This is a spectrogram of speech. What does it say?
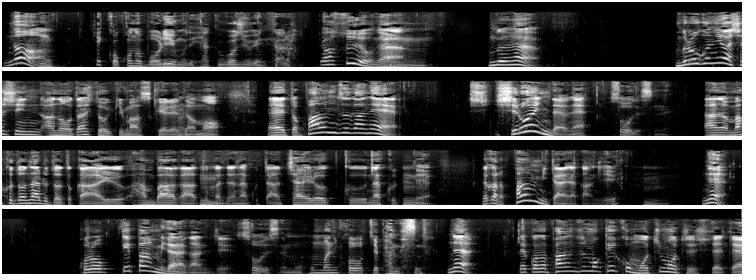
なあ、うん。結構このボリュームで150円なら。安いよね。うん。でね、ブログには写真、あの、出しておきますけれども、えっ、と、パンズがね、し白いんだよね。そうですね。あの、マクドナルドとか、ああいうハンバーガーとかじゃなくて、あ茶色くなくって、うんだからパンみたいな感じ？うん。ね。コロッケパンみたいな感じ。そうですね。もうほんまにコロッケパンですね。ね。で、このパンズも結構もちもちしてて、う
